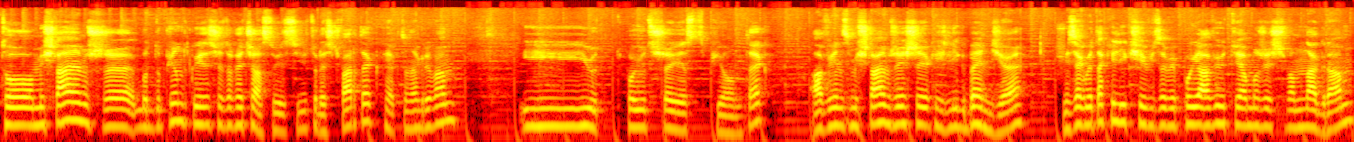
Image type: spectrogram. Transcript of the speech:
To myślałem, że. Bo do piątku jest jeszcze trochę czasu. Jest, jutro jest czwartek, jak to nagrywam. I jut, pojutrze jest piątek. A więc myślałem, że jeszcze jakiś leak będzie. Więc jakby taki leak się widzowie pojawił, to ja może jeszcze wam nagram.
